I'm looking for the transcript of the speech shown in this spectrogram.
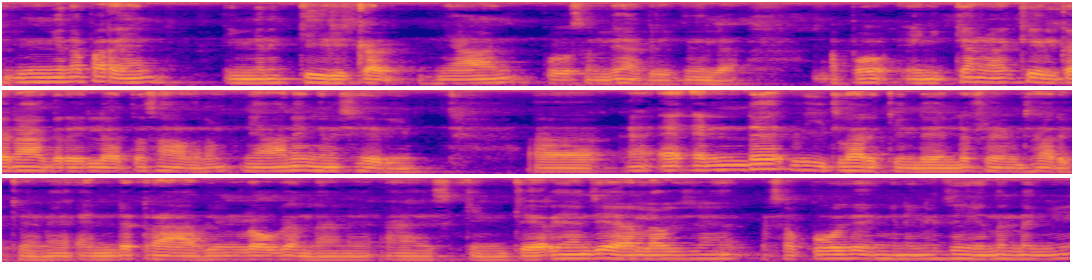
ഇങ്ങനെ പറയാൻ ഇങ്ങനെ കേൾക്കാൻ ഞാൻ പേഴ്സണലി ആഗ്രഹിക്കുന്നില്ല. അപ്പോൾ എനിക്കങ്ങനെ കേൾക്കാൻ ആഗ്രഹമില്ലാത്ത സാധനം ഞാൻ എങ്ങനെ ഷെയർ ചെയ്യും? എന്റെ വീട്ടിൽ ആരൊക്കെയുണ്ട്? എന്റെ ഫ്രണ്ട്സ് ആരൊക്കെയാണ്? എന്റെ ട്രാവലിംഗ് ലോഗ് എന്താണ്? സ്കിൻ കെയർ ഞാൻ ചെയ്യാറില്ല. പക്ഷേ സപ്പോസ് എങ്ങനെയെങ്കിലും ചെയ്യുന്നുണ്ടെങ്കിൽ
